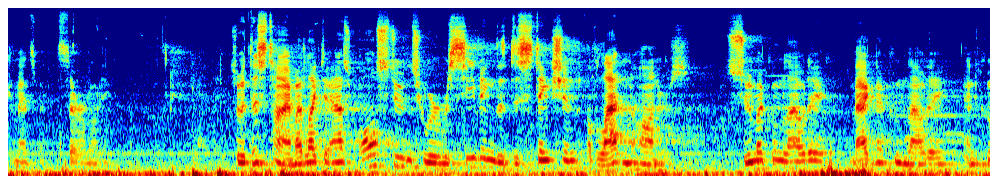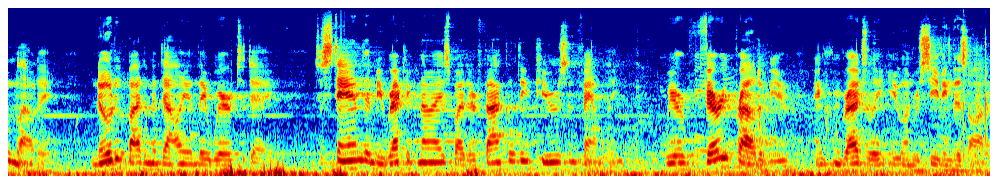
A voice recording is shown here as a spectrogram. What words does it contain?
commencement ceremony. So at this time, I'd like to ask all students who are receiving the distinction of Latin honors, summa cum laude, magna cum laude, and cum laude, noted by the medallion they wear today, to stand and be recognized by their faculty, peers, and family. We are very proud of you and congratulate you on receiving this honor.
